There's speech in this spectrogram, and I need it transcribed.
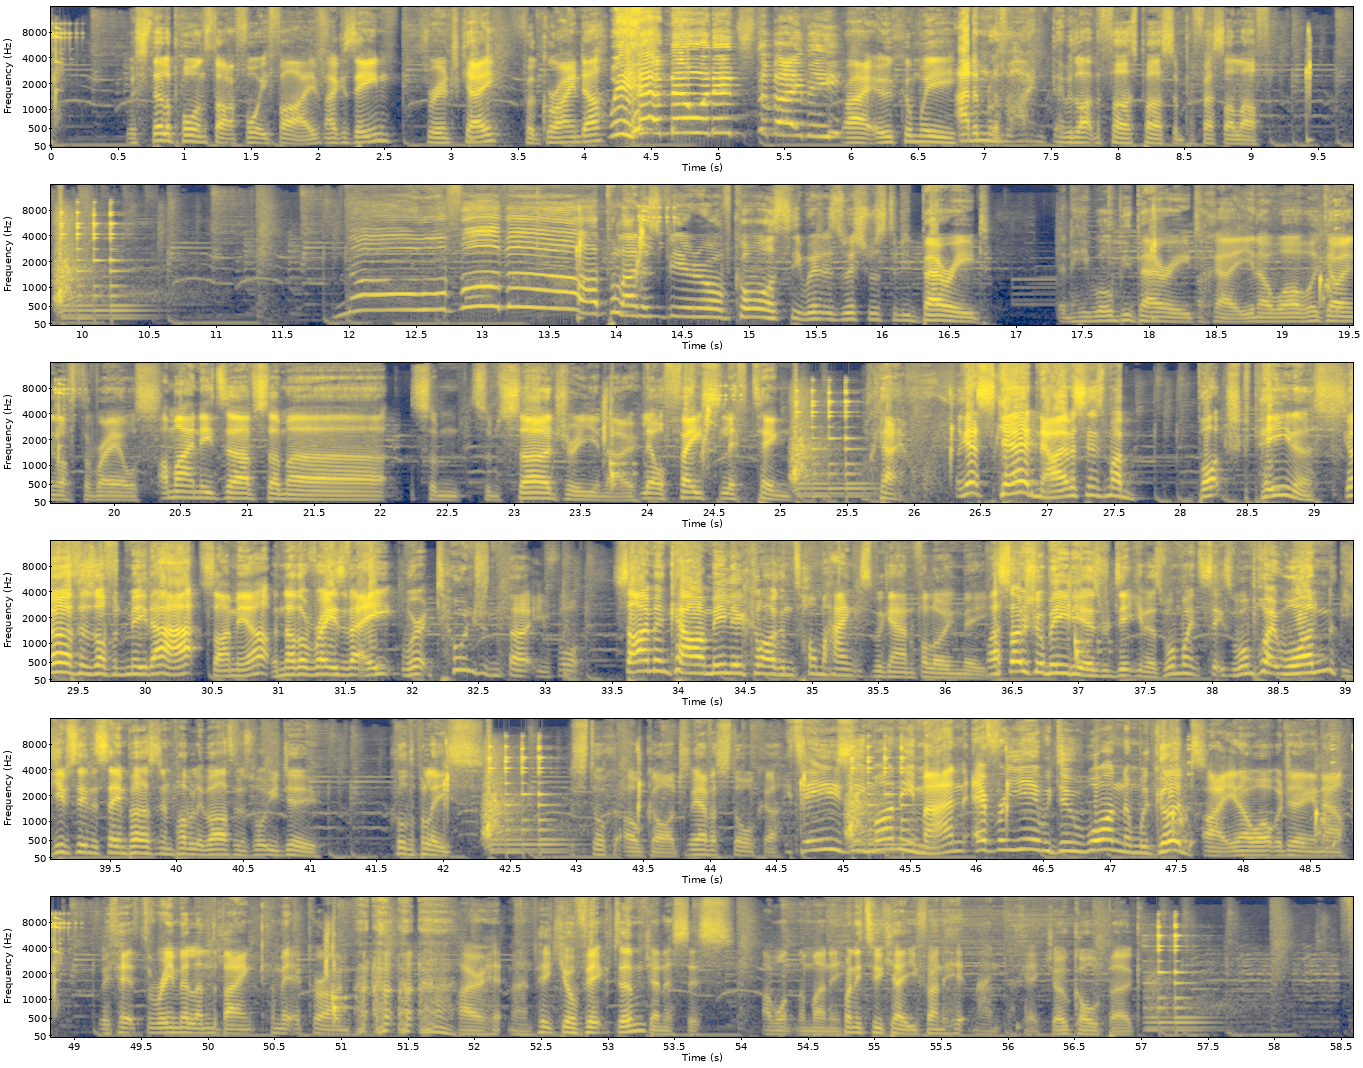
We're still a porn star at 45. Magazine, 300k for Grinder. We hit a mil on Insta, baby. Right, who can we? Adam Levine. They would like the first person, Professor Love. No, father. I plan his funeral, of course. He his wish was to be buried. Then he will be buried. Okay, you know what? We're going off the rails. I might need to have some, uh, some, some surgery, you know. Little facelifting. Okay. I get scared now ever since my botched penis. Girth has offered me that. Sign me up. Another raise of eight. We're at 234. Simon Cowell, Emilia Clarke, and Tom Hanks began following me. My social media is ridiculous. 1.6, 1.1. You keep seeing the same person in public bathrooms. What do you do? Call the police. The stalker. Oh, God. We have a stalker. It's easy money, man. Every year we do one and we're good. All right, you know what? We're doing it now. We've hit 3 mil in the bank. Commit a crime. Hire a hitman. Pick your victim. Genesis. I want the money. 22k. You found a hitman. Okay, Joe Goldberg.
